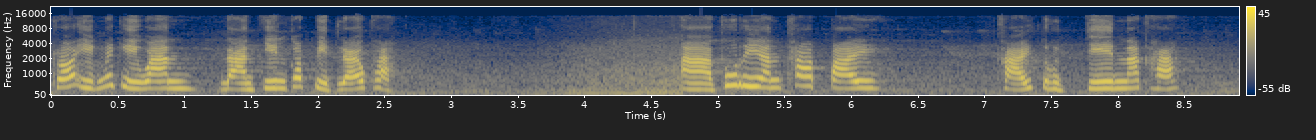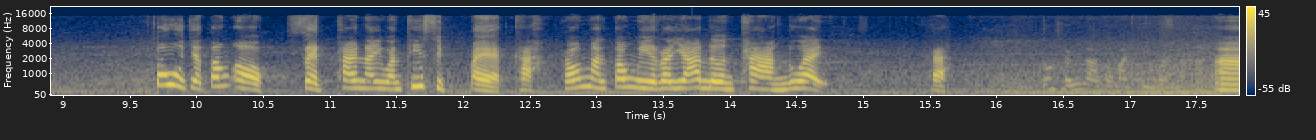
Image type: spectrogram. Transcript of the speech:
เพราะอีกไม่กี่วันด่านจีนก็ปิดแล้วค่ะ อ่าทุเรียนถ้าไปขายตรุษจีนนะคะ ตู้จะต้องออกเสร็จภายในวันที่ 18 ค่ะ เพราะมันต้องมีระยะเดินทางด้วยค่ะ ต้องใช้เวลาประมาณกี่วันนะคะ อ่า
